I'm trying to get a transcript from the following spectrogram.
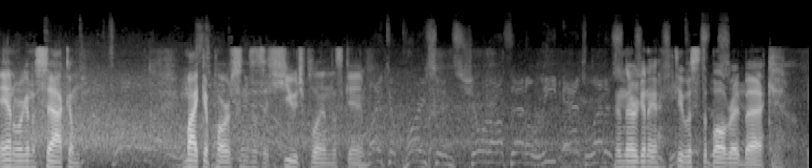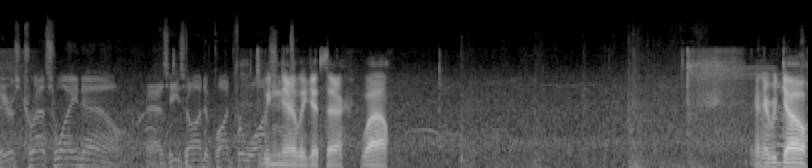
And we're going to sack him. Micah Parsons is a huge play in this game. Micah Parsons showing off that elite athleticism And they're going to give us the ball right back. Here's Tress Way now as he's on to punt for We nearly get there. Wow. And here we go.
